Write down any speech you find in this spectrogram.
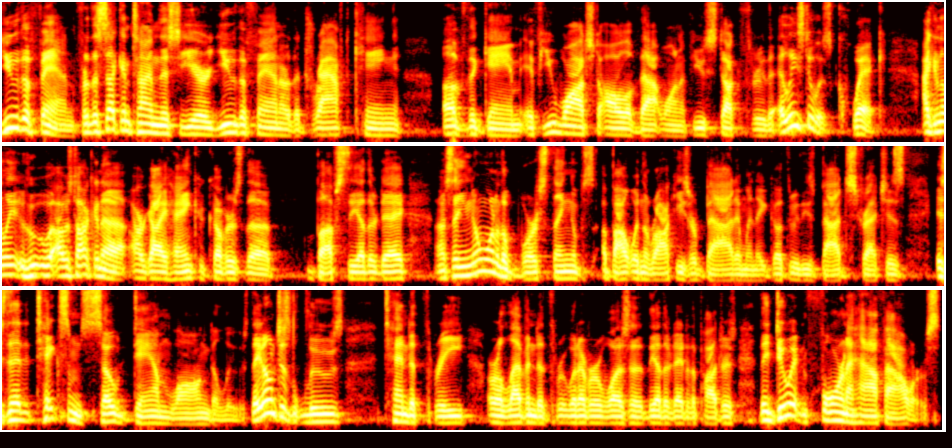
you, the fan, for the second time this year, you, the fan, are the draft king of the game. If you watched all of that one, if you stuck through that, at least it was quick. I can only who I was talking to our guy Hank who covers the Buffs the other day. I was saying, you know, one of the worst things about when the Rockies are bad and when they go through these bad stretches is that it takes them so damn long to lose. They don't just lose 10 to 3 or 11 to 3, whatever it was uh, the other day to the Padres. They do it in four and a half hours.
